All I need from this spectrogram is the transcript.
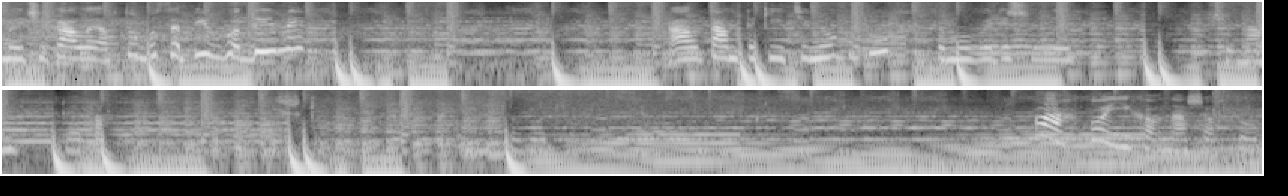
Ми чекали автобуса півгодини. А там такий тіньок був, тому вирішили, що нам треба пішки. А, поїхав наш автобус.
